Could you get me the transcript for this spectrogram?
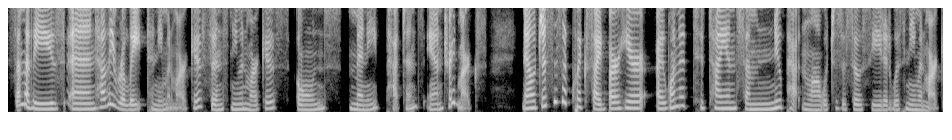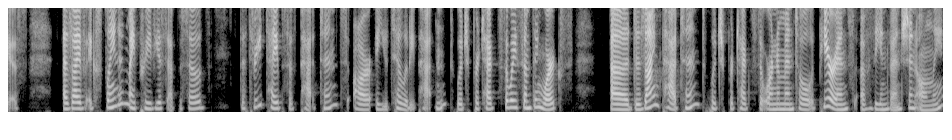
some of these and how they relate to Neiman Marcus, since Neiman Marcus owns many patents and trademarks. Now, just as a quick sidebar here, I wanted to tie in some new patent law which is associated with Neiman Marcus. As I've explained in my previous episodes, the three types of patent are a utility patent, which protects the way something works, a design patent, which protects the ornamental appearance of the invention only,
